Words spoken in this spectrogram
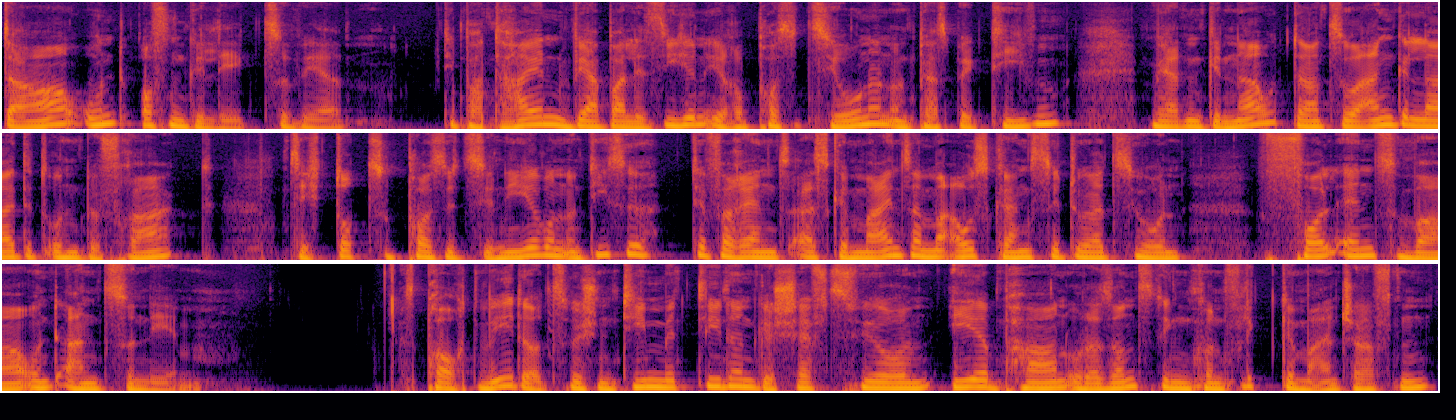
da und offengelegt zu werden. Die Parteien verbalisieren ihre Positionen und Perspektiven, werden genau dazu angeleitet und befragt, sich dort zu positionieren und diese Differenz als gemeinsame Ausgangssituation vollends wahr und anzunehmen. Es braucht weder zwischen Teammitgliedern, Geschäftsführern, Ehepaaren oder sonstigen Konfliktgemeinschaften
